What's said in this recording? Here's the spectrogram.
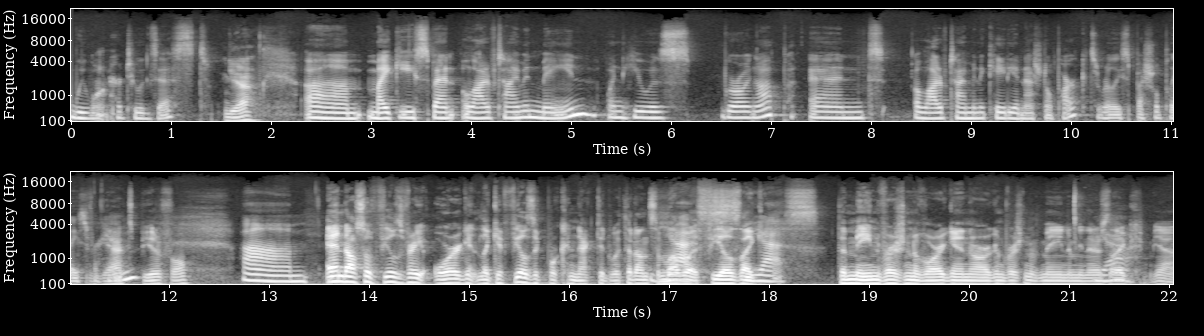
we want her to exist. Yeah. Um, Mikey spent a lot of time in Maine when he was growing up, and a lot of time in Acadia National Park. It's a really special place for Yeah, him. Yeah, it's beautiful. Um, And also feels very Oregon. Like it feels like we're connected with it on some level. It feels like yes. the Maine version of Oregon, or Oregon version of Maine. I mean, there's Yeah. like, yeah.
